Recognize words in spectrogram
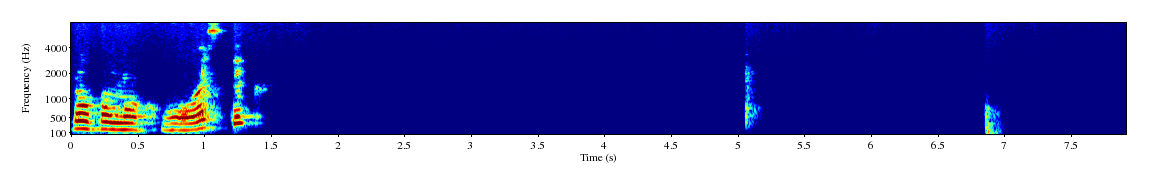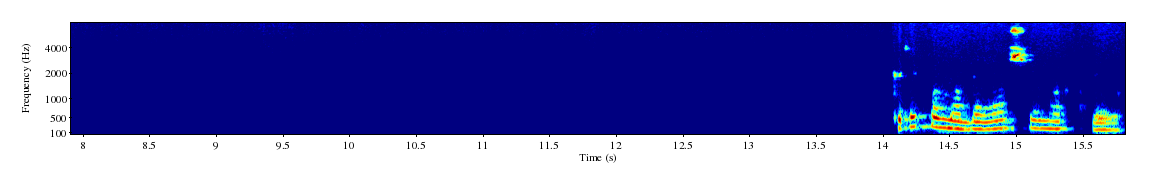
Робимо хвостик. Кріпимо до нашої морквинки.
